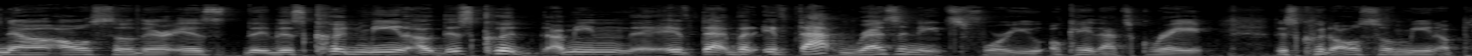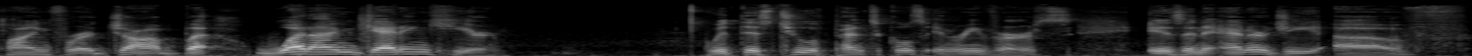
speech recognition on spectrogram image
now, also, there is this could mean uh, this could I mean if that but if that resonates for you, okay, that's great. This could also mean applying for a job. But what I'm getting here with this Two of Pentacles in reverse is an energy of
